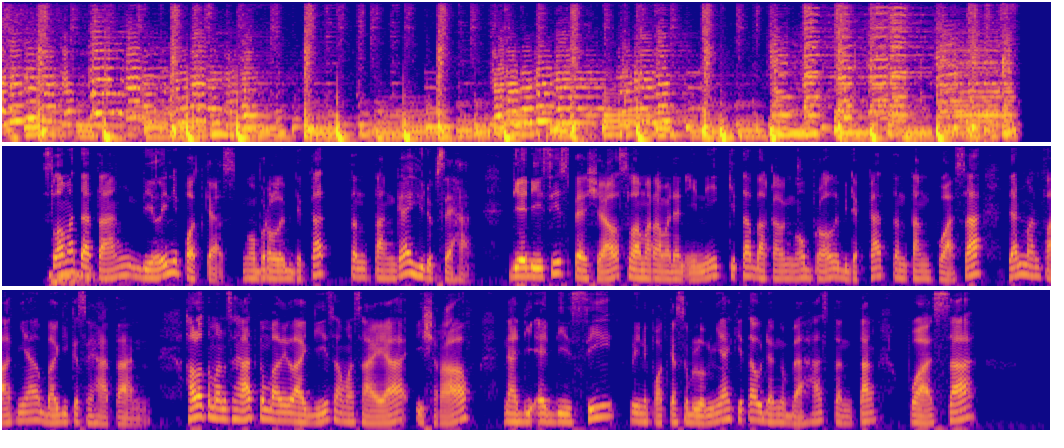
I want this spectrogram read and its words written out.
Thank. Selamat datang di Lini Podcast, ngobrol lebih dekat tentang gaya hidup sehat. Di edisi spesial selama Ramadan ini, kita bakal ngobrol lebih dekat tentang puasa dan manfaatnya bagi kesehatan. Halo teman sehat, kembali lagi sama saya, Ishraf. Nah, di edisi Lini Podcast sebelumnya, kita udah ngebahas tentang puasa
